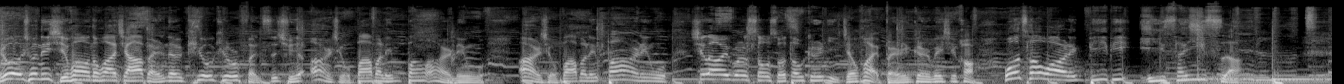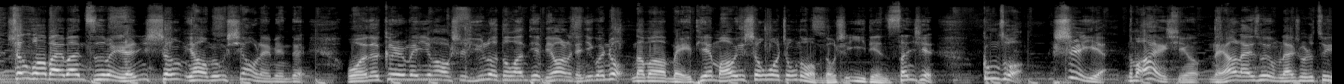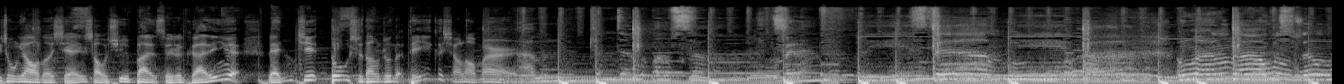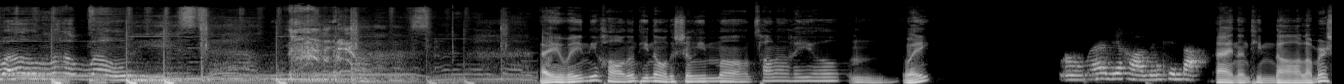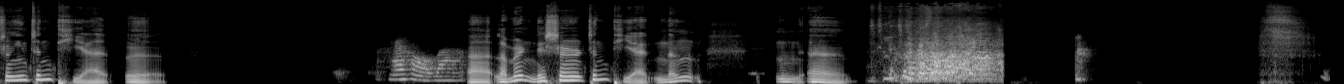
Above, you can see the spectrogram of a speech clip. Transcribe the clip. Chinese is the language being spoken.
如果说你喜欢我的话，加本人的 QQ 粉丝群二九八八零八二零五二九八八零八二零五，新浪微博搜索刀哥你真坏，本人个人微信号我操五二零 B B 一三一四啊。生活百般滋味，人生要我们用笑来面对。我的个人微信号是娱乐豆瓣天，别忘了点击关注。那么每天忙于生活中的我们都是一点三线，工作、事业，那么爱情哪样来？对我们来说是最重要的？闲少去，伴随着可爱的音乐，连接都市当中的第一个小老妹儿。哎喂，你好，能听到我的声音吗？苍狼黑哟，嗯，喂，嗯，喂，你好，能听到？哎，能听到，老妹儿声音真甜，嗯，还好吧？啊，老妹儿你那声儿真甜，你能，嗯嗯，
